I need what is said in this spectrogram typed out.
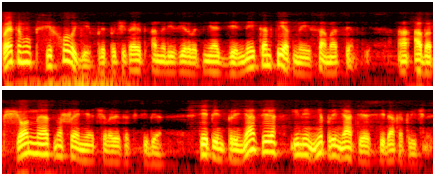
Поэтому психологи предпочитают анализировать не отдельные конкретные самооценки, а обобщенное отношение человека к себе, степень принятия или непринятия себя как личности.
